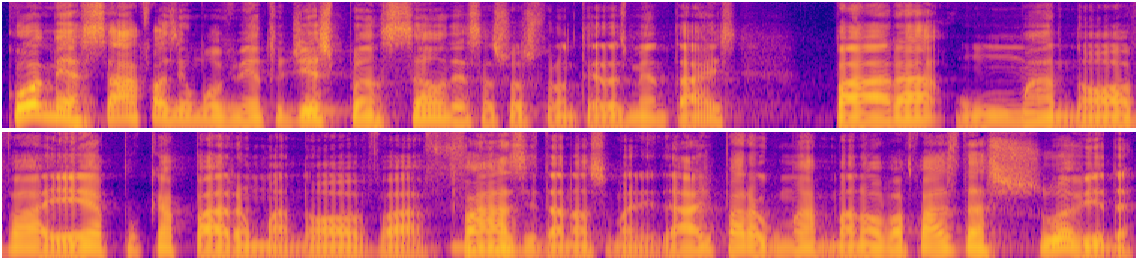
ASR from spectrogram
começar a fazer um movimento de expansão dessas suas fronteiras mentais para uma nova época, para uma nova fase da nossa humanidade, para alguma uma nova fase da sua vida.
